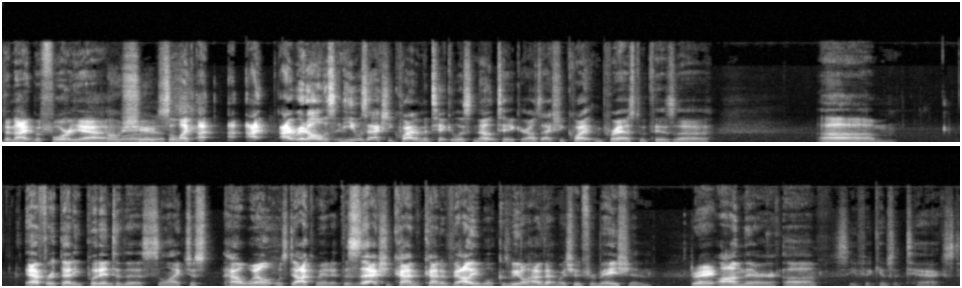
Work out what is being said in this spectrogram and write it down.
The night before, yeah. Oh shoot. So like I, I I read all this and he was actually quite a meticulous note taker. I was actually quite impressed with his uh um effort that he put into this and like just how well it was documented. This is actually kind of kind of valuable because we don't have that much information Right. on there. Uh, see if it gives a text.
